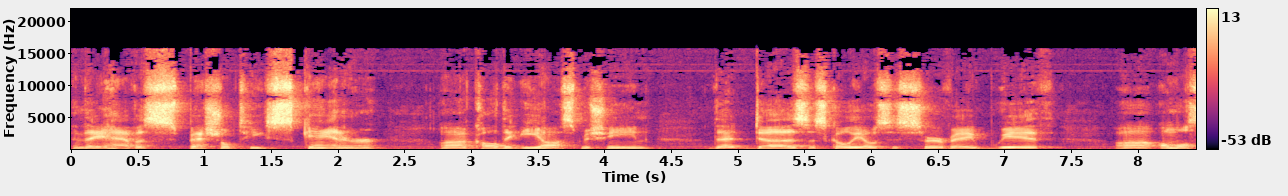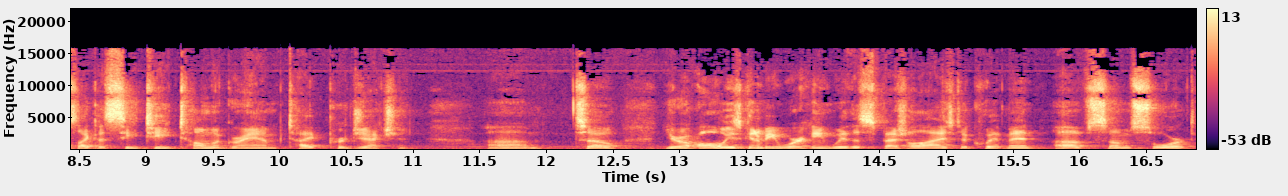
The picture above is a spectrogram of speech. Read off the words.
And they have a specialty scanner uh, called the EOS machine that does a scoliosis survey with uh, almost like a CT tomogram type projection. Um, so you're always going to be working with a specialized equipment of some sort.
